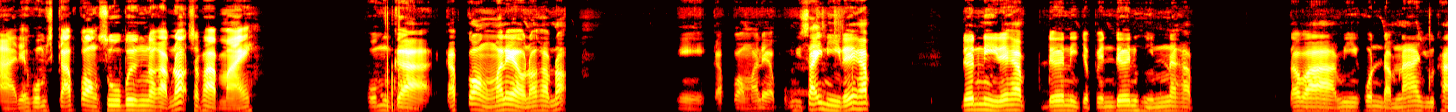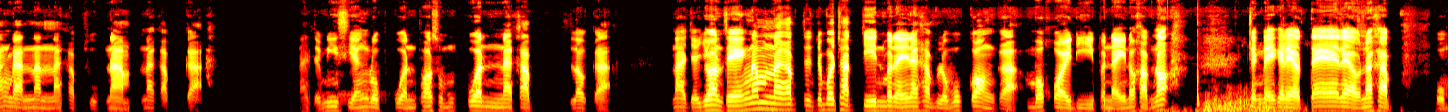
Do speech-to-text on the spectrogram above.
อ่าเดี๋ยวผมกลับกล้องสู่เบึงนะครับ เนาะสภาพไม้ ผมกะกลับกล้องมาแล้วเนาะครับเนาะนี่กลับกล่องมาแล้ว ผมมีไซส์นี่เลยครับ เดินนี่เลยครับ เดินนี่จะเป็นเดินหินนะครับ แต่ว่ามีคนดำน้าอยู่ทางด้านนั้นนะครับ สูบน้ำนะครับกะอาจจะมีเสียงรบกวนพอสมควรนะครับแล้วก็น่าจะย้อนแสงน้ำนะครับ จะจะบ่ชัดเจนปานใดนะครับระบบกล้องก็บ่คอยดีปานใดเนาะครับ เนาะจังใดก็แล้วแต่แล้วนะครับ ผม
